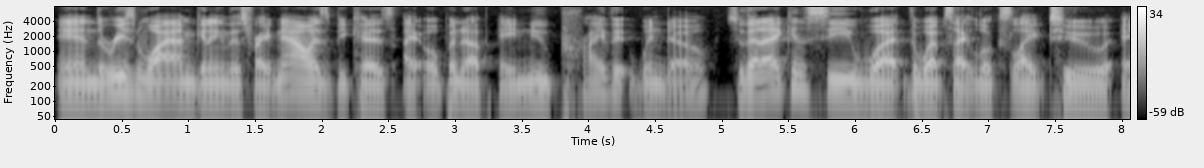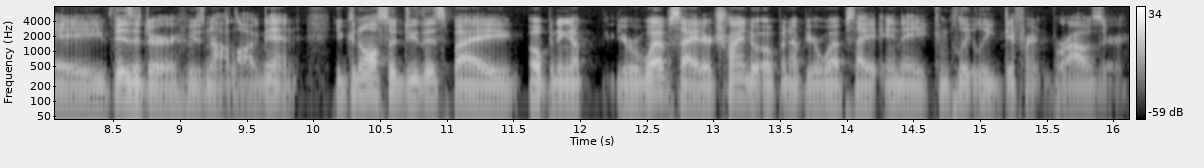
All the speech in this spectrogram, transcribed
And the reason why I'm getting this right now is because I opened up a new private window so that I can see what the website looks like to a visitor who's not logged in. You can also do this by opening up your website or trying to open up your website in a completely different browser.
